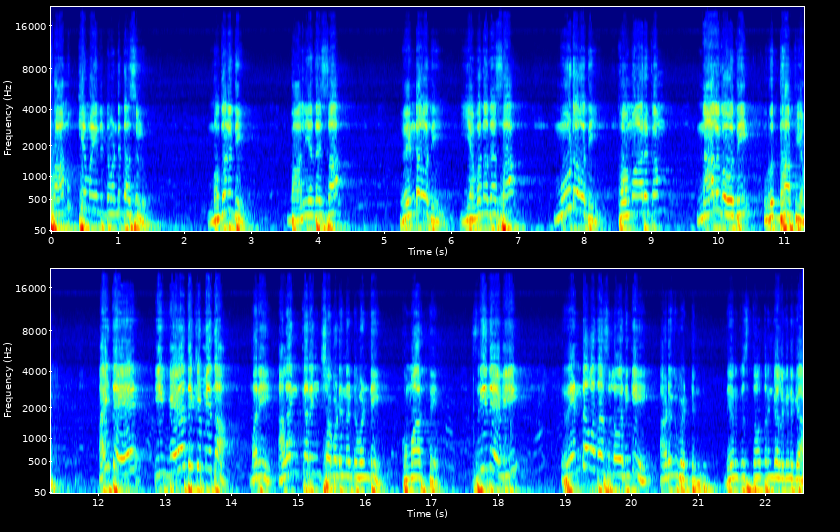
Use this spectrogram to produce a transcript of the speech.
ప్రాముఖ్యమైనటువంటి దశలు. మొదటిది బాల్య దశ. రెండవది యవన దశ. మూడవది కౌమారకం నాలుగవది వృద్ధాప్యం. అయితే ఈ వేదిక మీద మరి అలంకరించబడినటువంటి కుమార్తె శ్రీదేవి రెండవ దశలోనికి అడుగుపెట్టింది. దేవునికి స్తోత్రం కలిగినగా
